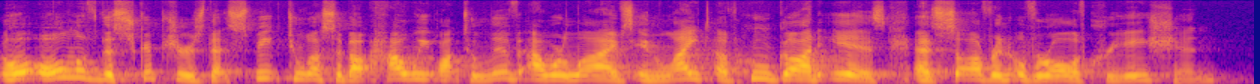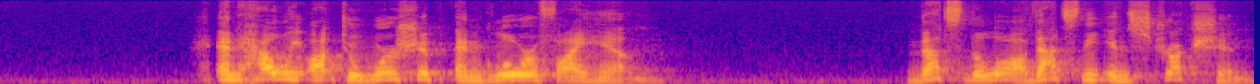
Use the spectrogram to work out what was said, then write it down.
All of the scriptures that speak to us about how we ought to live our lives in light of who God is as sovereign over all of creation, and how we ought to worship and glorify Him. That's the law, that's the instruction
